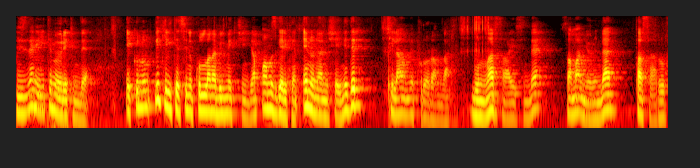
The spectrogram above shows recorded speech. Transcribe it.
bizler eğitim öğretimde ekonomik ilkesini kullanabilmek için yapmamız gereken en önemli şey nedir? Plan ve programlar. Bunlar sayesinde zaman yönünden tasarruf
